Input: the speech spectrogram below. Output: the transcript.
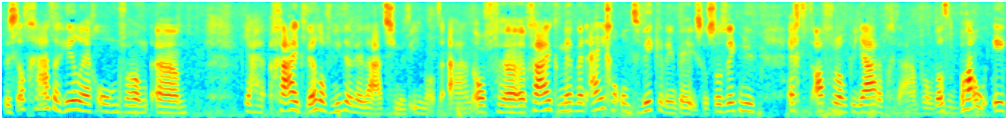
Dus dat gaat er heel erg om van... Um, ja, ga ik wel of niet een relatie met iemand aan? Of uh, ga ik met mijn eigen ontwikkeling bezig? Zoals ik nu echt het afgelopen jaar heb gedaan. Dat wou ik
